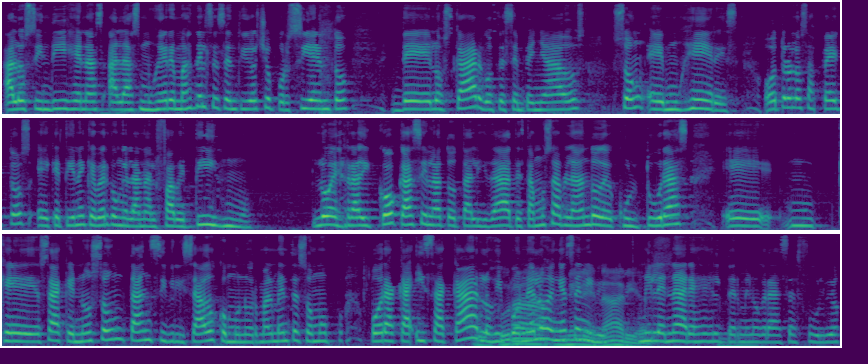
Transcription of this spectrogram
a los indígenas, a las mujeres, más del 68% de los cargos desempeñados son eh, mujeres. Otro de los aspectos eh, que tiene que ver con el analfabetismo, lo erradicó casi en la totalidad. Estamos hablando de culturas eh, que, o sea, que no son tan civilizados como normalmente somos por acá y sacarlos y ponerlos en ese nivel. Milenarias es el término, gracias Fulvio.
